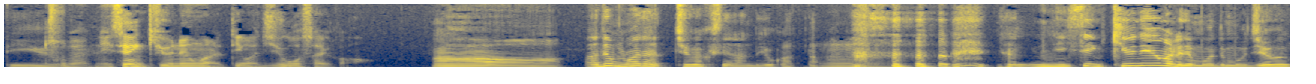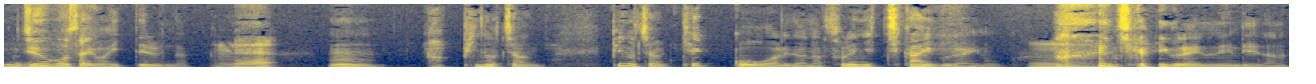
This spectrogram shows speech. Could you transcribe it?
ていう。そうだよ。2009年生まれって今15歳か。あー。あでもまだ中学生なんでよかった、うん。2009年生まれでもでも10 15歳は行ってるんだ。ね。うん。あピノちゃんピノちゃん結構あれだなそれに近いぐらいのうん。近いぐらいの年齢だな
